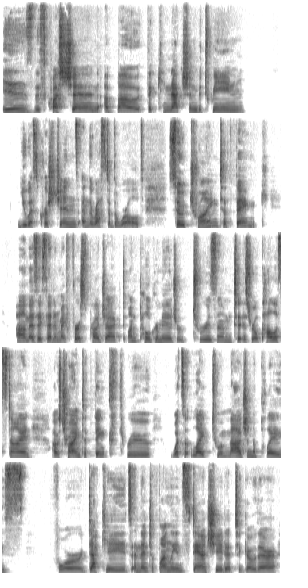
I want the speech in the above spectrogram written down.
is this question about the connection between US Christians and the rest of the world. So, trying to think, um, as I said in my first project on pilgrimage or tourism to Israel Palestine, I was trying to think through what's it like to imagine a place for decades and then to finally instantiate it to go there.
